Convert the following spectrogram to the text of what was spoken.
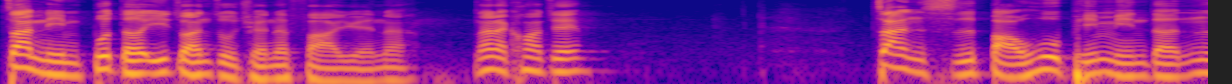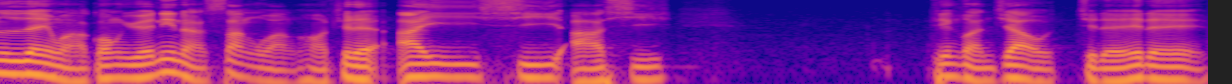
占领不得移转主权的法源呢？那来看这暂时保护平民的日内瓦公约，你若上网吼，这个 ICRC 监管叫一个迄个，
